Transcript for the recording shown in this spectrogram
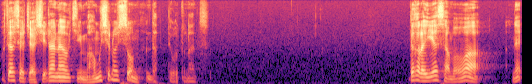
私たちは知らないうちにマムシの子孫なんだってことなんです。だからイエス様はね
